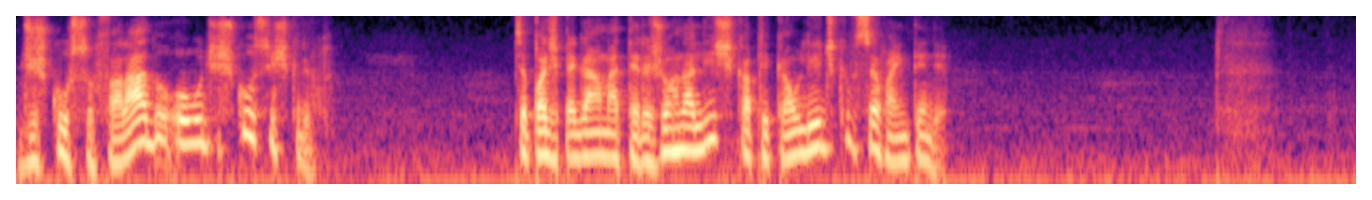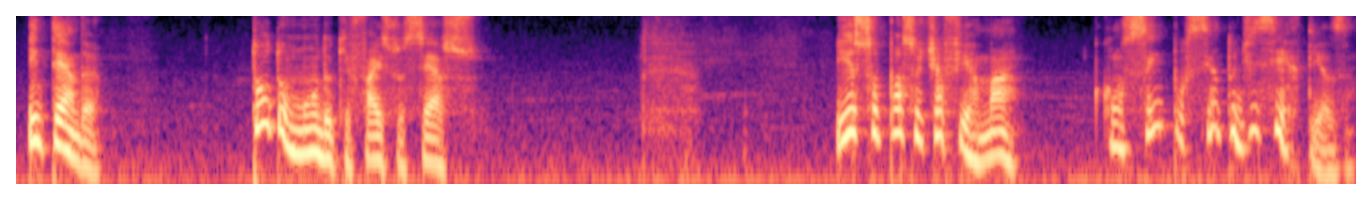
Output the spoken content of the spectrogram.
discurso falado ou discurso escrito. Você pode pegar uma matéria jornalística, aplicar um lead que você vai entender. Entenda, todo mundo que faz sucesso, isso eu posso te afirmar com 100% de certeza,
